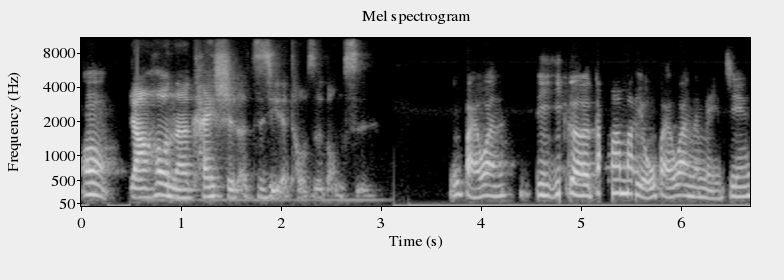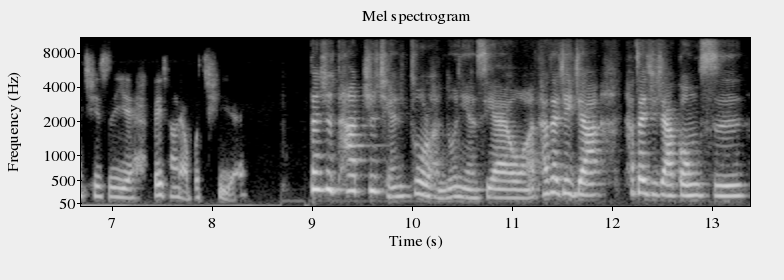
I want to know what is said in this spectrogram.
嗯，然后呢，开始了自己的投资公司。五百万，一一个当妈妈有五百万的美金，其实也非常了不起耶。但是他之前做了很多年 CIO 啊，他在这家他在这家公司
